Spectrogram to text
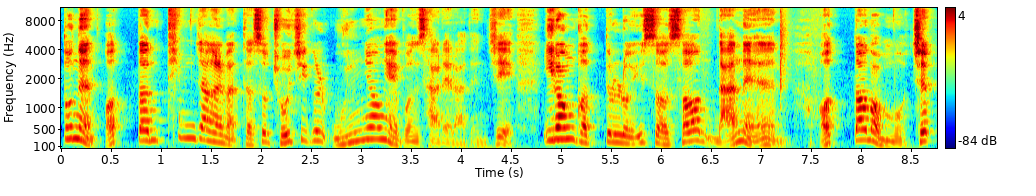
또는 어떤 팀장을 맡아서 조직을 운영해 본 사례라든지 이런 것들로 있어서 나는 어떤 업무, 즉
